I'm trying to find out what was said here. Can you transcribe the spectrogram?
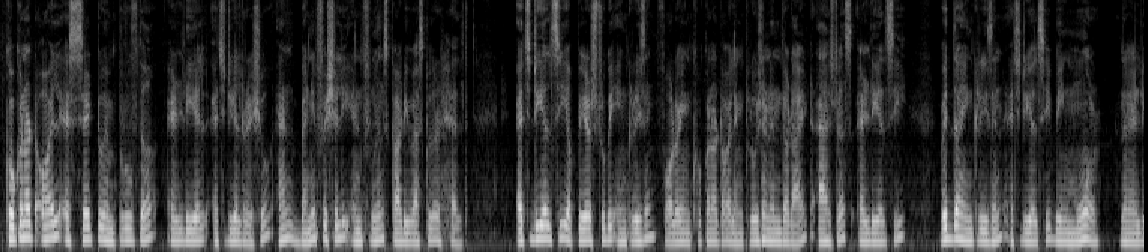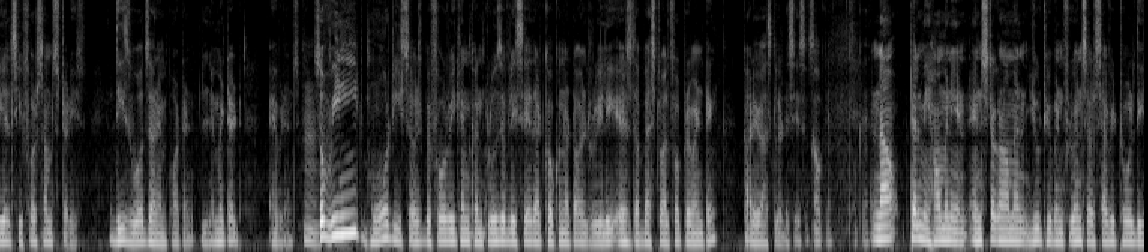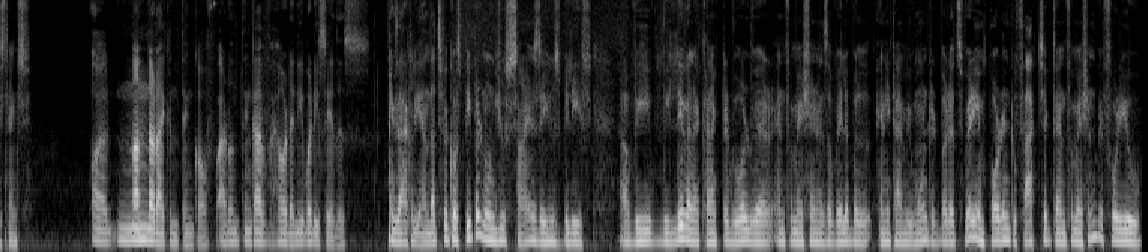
Coconut oil is said to improve the LDL HDL ratio and beneficially influence cardiovascular health. HDLC appears to be increasing following coconut oil inclusion in the diet, as does LDLC, with the increase in HDLC being more than LDLC for some studies. These words are important limited evidence. Hmm. So, we need more research before we can conclusively say that coconut oil really is the best oil for preventing cardiovascular diseases. Okay. Okay. Now, tell me how many Instagram and YouTube influencers have you told these things? Uh, none that I can think of. I don't think I've heard anybody say this. Exactly, and that's because people don't use science; they use beliefs. Uh, we we live in a connected world where information is available anytime we want it, but it's very important to fact check the information before you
